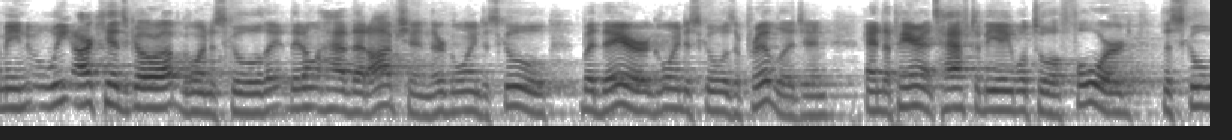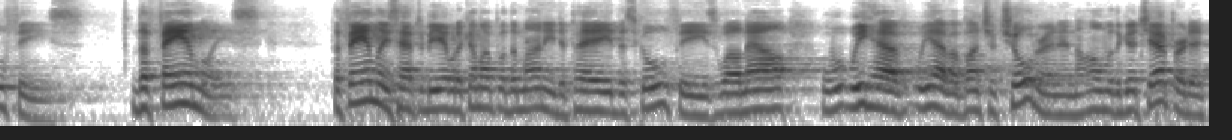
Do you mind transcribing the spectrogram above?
I mean, we, our kids grow up going to school. They, they don't have that option. They're going to school, but they're going to school is a privilege, and, and the parents have to be able to afford the school fees the families. The families have to be able to come up with the money to pay the school fees. Well, now we have, we have a bunch of children in the home of the Good Shepherd. And,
